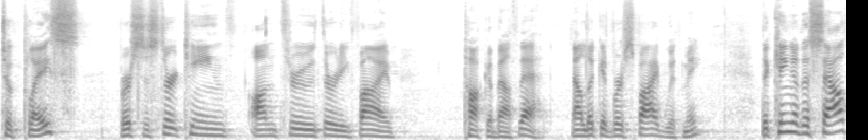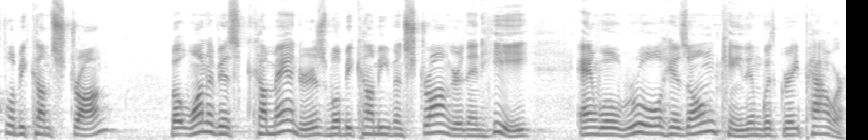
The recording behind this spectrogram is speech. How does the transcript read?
took place. Verses 13 on through 35 talk about that. Now look at verse 5 with me. The king of the south will become strong, but one of his commanders will become even stronger than he and will rule his own kingdom with great power.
